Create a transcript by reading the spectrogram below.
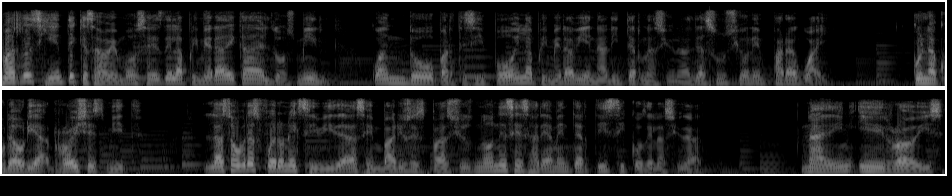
Lo más reciente que sabemos es de la primera década del 2000, cuando participó en la primera Bienal Internacional de Asunción en Paraguay. Con la curaduría Royce Smith, las obras fueron exhibidas en varios espacios no necesariamente artísticos de la ciudad. Nadine y Royce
